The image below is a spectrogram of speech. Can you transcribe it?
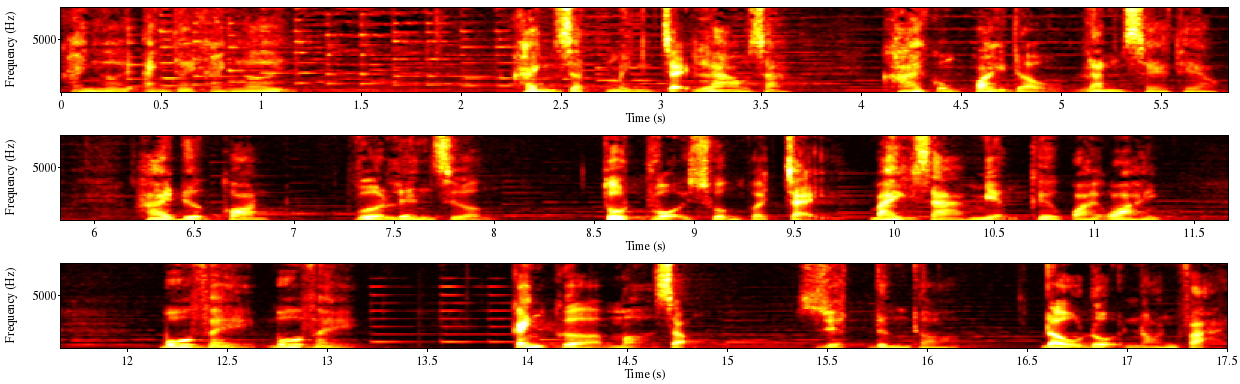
Khanh ơi, anh đây Khanh ơi. Khanh giật mình chạy lao ra. Khái cũng quay đầu lăn xe theo. Hai đứa con vừa lên giường Tụt vội xuống và chạy bay ra miệng kêu oái oái. Bố về bố về. Cánh cửa mở rộng Duyệt đứng đó Đầu đội nón vải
